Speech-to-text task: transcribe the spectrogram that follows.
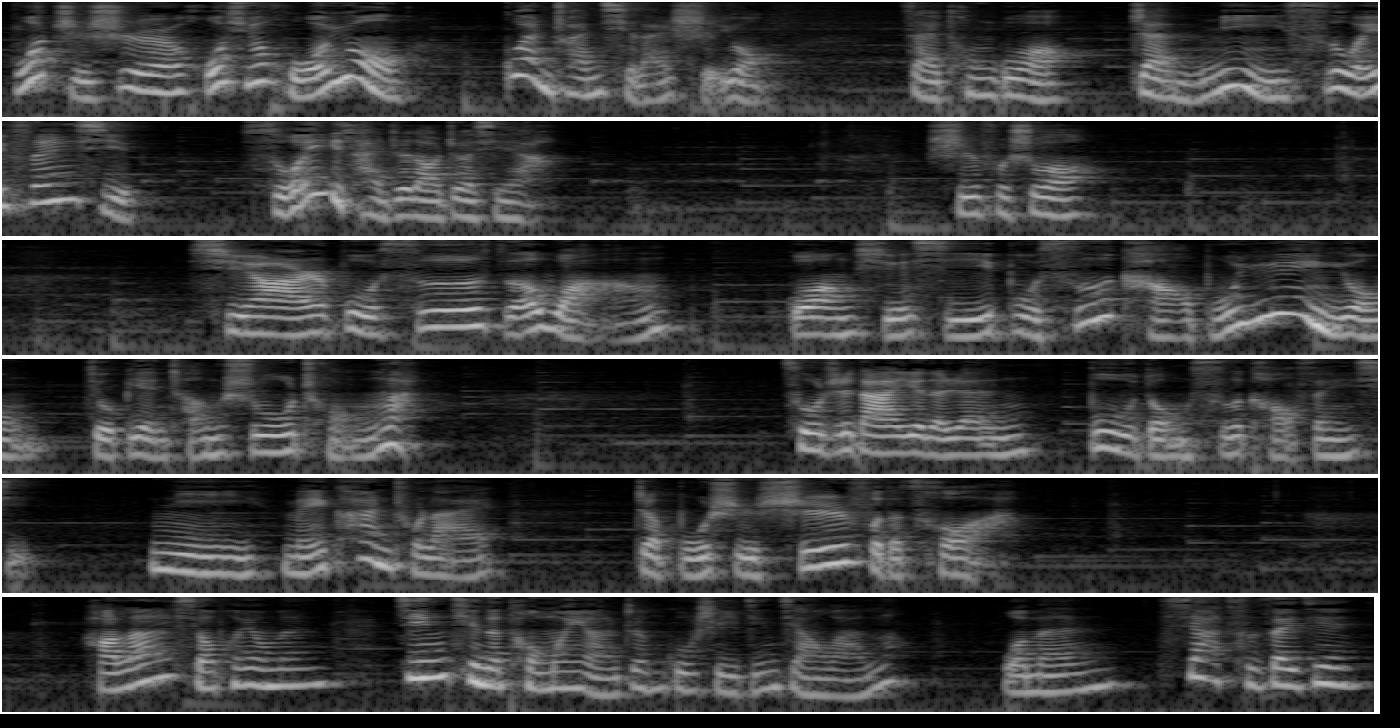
我只是活学活用，贯穿起来使用，再通过缜密思维分析，所以才知道这些啊。师傅说：“学而不思则罔，光学习不思考不运用，就变成书虫了。”粗枝大叶的人不懂思考分析，你没看出来，这不是师傅的错啊。好啦，小朋友们，今天的同盟养正故事已经讲完了，我们下次再见。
